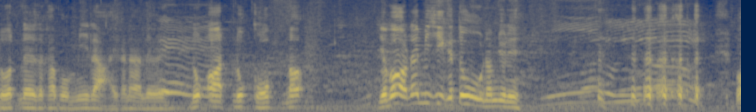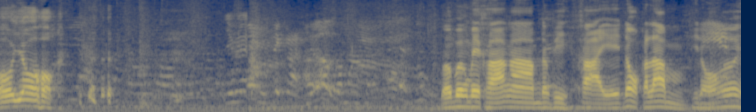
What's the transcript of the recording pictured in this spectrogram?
สดๆเลยนะครับผมมีหลายขนาดเลย ลูกออดลูกกบเนาะอย่าบอกได้มีชีกระตู้น้ำอยู่นี่โอ้ยอก มาเบิ่งแม่ค้างามทั้งพี่ ขายดอกกระหลำพี่น้องเอ้ย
